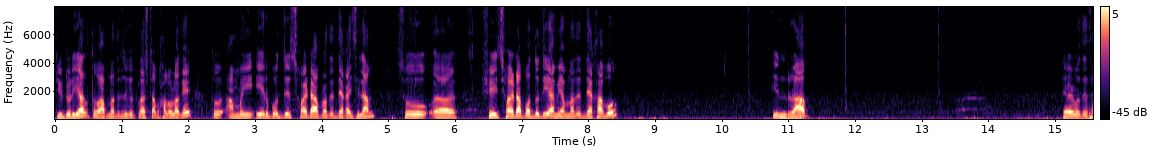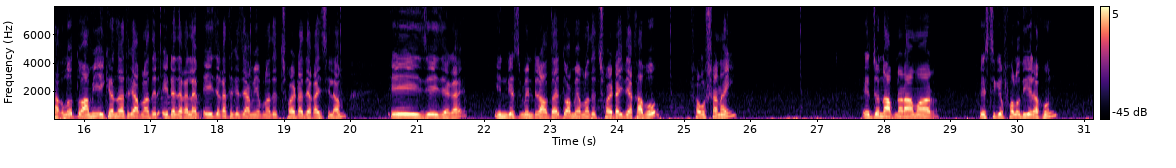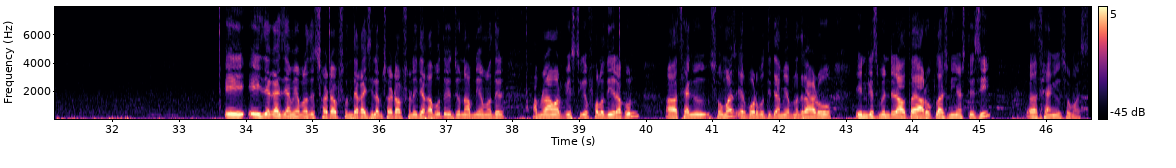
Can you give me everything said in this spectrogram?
টিউটোরিয়াল তো আপনাদের যদি ক্লাসটা ভালো লাগে, তো আমি এরপর যে ছয়টা আপনাদের দেখাইছিলাম সো সেই ছয়টা পদ্ধতি আমি আপনাদের দেখাবো। ইন রাফ ট্যাবের মধ্যে থাকল। তো আমি এইখান থেকে আপনাদের এটা দেখালাম। এই জায়গা থেকে যে আমি আপনাদের ছয়টা দেখাইছিলাম, এই যে এই জায়গায় ইনগেজমেন্টের আওতায়, তো আমি আপনাদের ছয়টাই দেখাবো। সমস্যা নাই। এর জন্য আপনারা আমার পেজটিকে ফলো দিয়ে রাখুন। এই এই জায়গায় যে আমি আপনাদের ছয়টা অপশন দেখাইছিলাম, ছয়টা অপশনই দেখাবো। তো এর জন্য আপনি আমাদের, আপনারা আমার পেজটিকে ফলো দিয়ে রাখুন। থ্যাংক ইউ সো মাচ এর পরবর্তীতে আমি আপনাদের আরও এনগেজমেন্টের আওতায় আরও ক্লাস নিয়ে আসতেছি। Thank you so much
